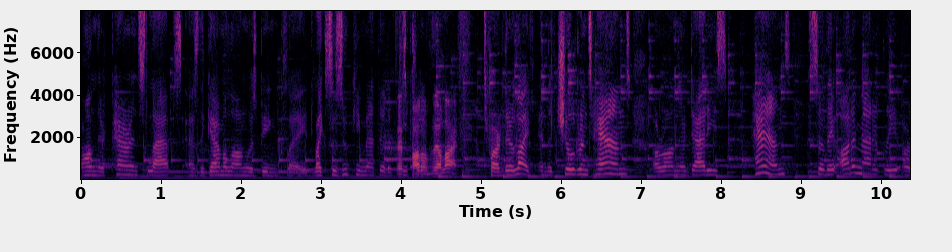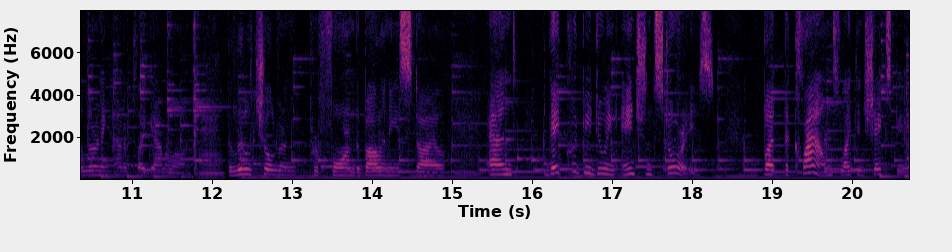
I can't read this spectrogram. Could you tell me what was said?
on their parents' laps as the gamelan was being played, like Suzuki method of That's teaching. part of their life. It's part of their life. And the children's hands are on their daddy's hands, so they automatically are learning how to play gamelan. Mm. The little children perform the Balinese style, and they could be doing ancient stories, but the clowns, like in Shakespeare,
